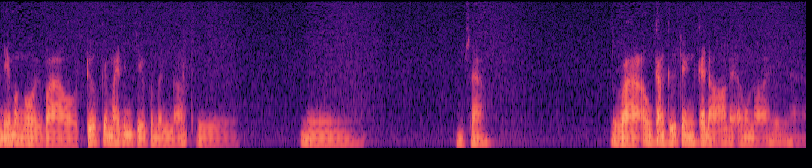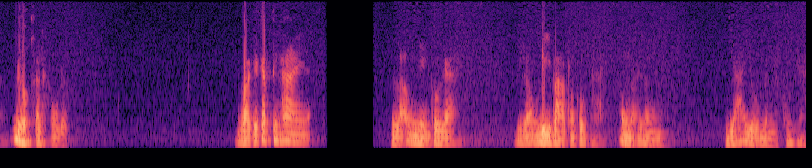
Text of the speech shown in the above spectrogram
nếu mà ngồi vào trước cái máy đánh chữ của mình đó thì um, làm sao? Và ông căn cứ trên cái đó để ông nói à, được hay là không được. Và cái cách thứ hai là ông nhìn cô gái, rồi ông đi vào trong cô gái. Ông nói rằng, giá dụ mình là cô gái,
